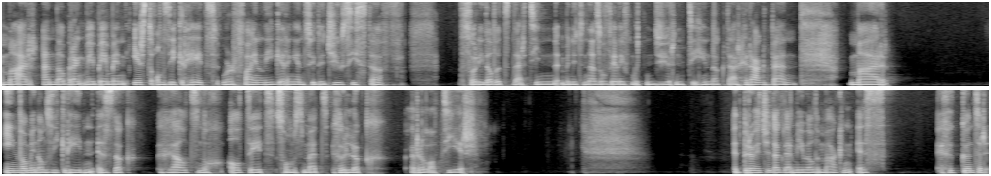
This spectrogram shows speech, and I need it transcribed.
Maar, en dat brengt mij bij mijn eerste onzekerheid. We're finally getting into the juicy stuff. Sorry dat het 13 minuten en zoveel heeft moeten duren tegen dat ik daar geraakt ben. Maar een van mijn onzekerheden is dat ik geld nog altijd soms met geluk relateer. Het bruggetje dat ik daarmee wilde maken is: je kunt er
